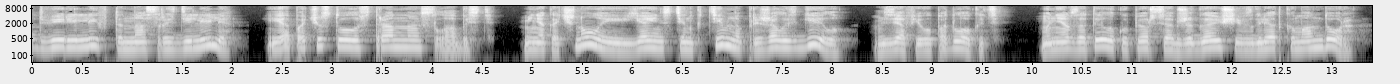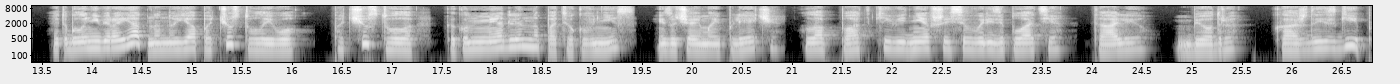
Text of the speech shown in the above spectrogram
двери лифта нас разделили, я почувствовала странную слабость. Меня качнуло, и я инстинктивно прижалась к Гейлу, взяв его под локоть. Мне в затылок уперся обжигающий взгляд командора. Это было невероятно, но я почувствовала его. Почувствовала, как он медленно потек вниз, изучая мои плечи, лопатки, видневшиеся в вырезе платья, талию, бедра, каждый изгиб.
